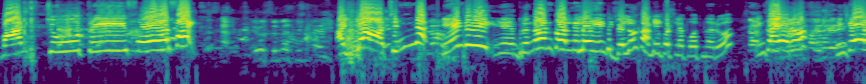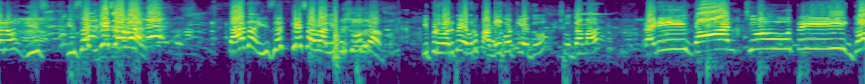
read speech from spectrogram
one two three four five అయ్యా చిన్న ఏంటి బృందావన్ కాలనీలో ఏంటి బెలూన్ పగలు కొట్టలేకపోతున్నారు? ఇంకా ఎవరు? ఇంకా ఎవరు? ఇజ్- ఇజ్జత్ కే సవాల్. కాదు ఇజ్జత్ కే ఇప్పుడు చూద్దాం. ఇప్పుడు వరకు ఎవరు పగలగొట్టలేదు. చూద్దామా? Ready one two three go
